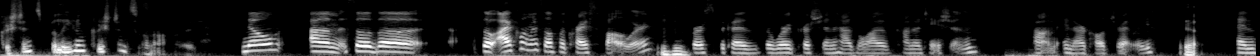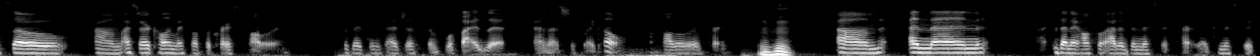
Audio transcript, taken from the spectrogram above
Christians, believing Christians or not? No. Um, so the so I call myself a Christ follower Mm-hmm. first because the word Christian has a lot of connotations um, in our culture, at least. Yeah. And so um, I started calling myself a Christ follower because I think that just simplifies it, and that's just like, oh, a follower of Christ. Mm-hmm. Um, and then then I also added the mystic part, like mystic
